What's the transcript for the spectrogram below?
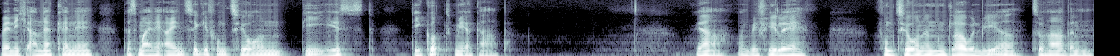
wenn ich anerkenne, dass meine einzige Funktion die ist, die Gott mir gab. Ja, und wie viele Funktionen glauben wir zu haben?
